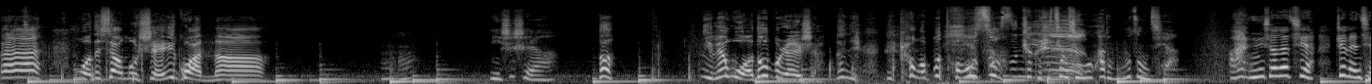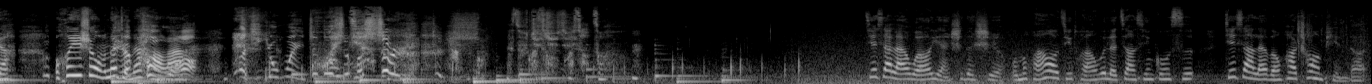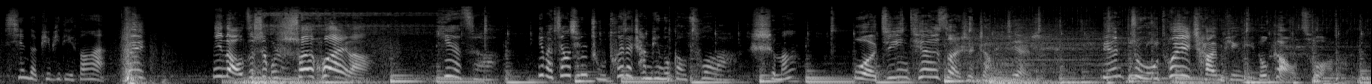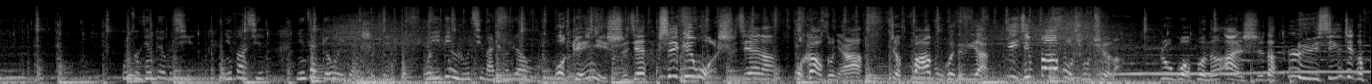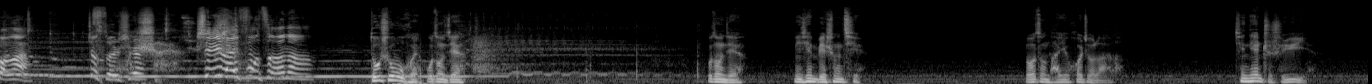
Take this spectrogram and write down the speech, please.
哎，我的项目谁管呢？嗯，你是谁啊？啊，你连我都不认识？你你看我不投诉死你！这可是匠心文化的吴总监啊！您消消气，这边请。会议室我们都准备好了。哎呦喂，这都什么事儿啊？走走走走走。接下来我要演示的是我们环奥集团为了匠心公司接下来文化创品的新的 PPT 方案。嘿，你脑子是不是摔坏了？叶子，你把江青主推的产品都搞错了。什么？我今天算是长见识，连主推产品你都搞错了。吴总监，对不起，您放心，您再给我一点时间，我一定如期完成任务。我给你时间，谁给我时间呢？我告诉你啊，这发布会的预案已经发布出去了，如果不能按时的履行这个方案，这损失谁来负责呢？都是误会，吴总监。吴总监，你先别生气。罗总他一会儿就来了，今天只是预演。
